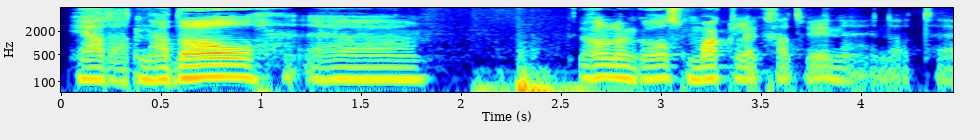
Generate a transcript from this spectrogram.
ja, dat Nadal uh, Roland Garros makkelijk gaat winnen. En dat uh,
